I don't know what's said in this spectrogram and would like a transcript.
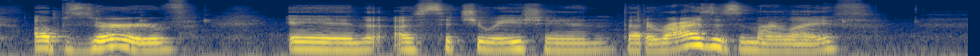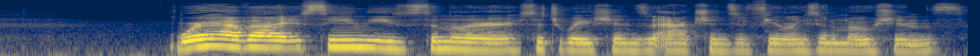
observe in a situation that arises in my life, where have I seen these similar situations and actions and feelings and emotions?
